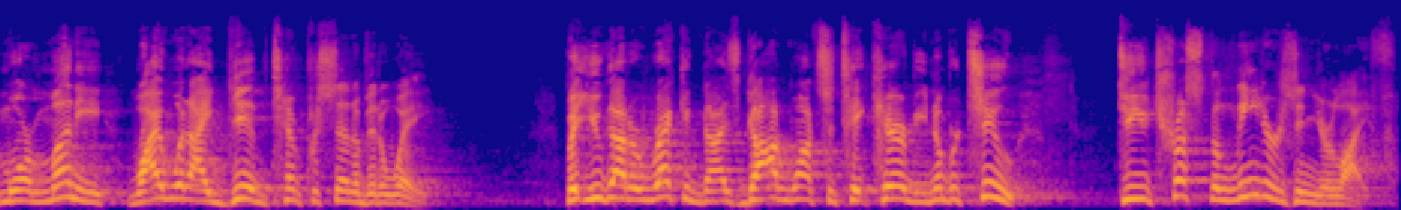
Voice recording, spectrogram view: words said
more money, why would I give 10% of it away? But you got to recognize God wants to take care of you. Number two, do you trust the leaders in your life?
